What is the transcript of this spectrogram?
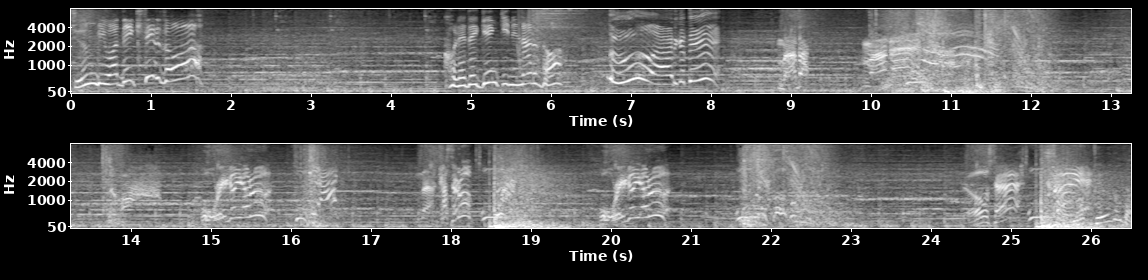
星準備はできてるぞ。これで元気になるぞ。おおありがてえ。まだまだ俺がやる！任せろ！俺がやる！どうしたその程度だ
